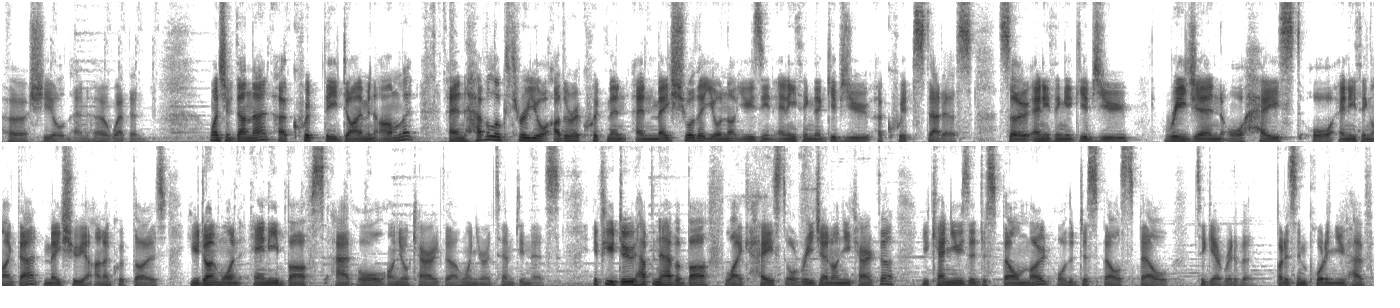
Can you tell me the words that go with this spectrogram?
her shield and her weapon. Once you've done that, equip the diamond armlet and have a look through your other equipment and make sure that you're not using anything that gives you equip status. So anything that gives you regen or haste or anything like that, make sure you unequip those. You don't want any buffs at all on your character when you're attempting this. If you do happen to have a buff like haste or regen on your character, you can use a dispel mote or the dispel spell to get rid of it. But it's important you have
